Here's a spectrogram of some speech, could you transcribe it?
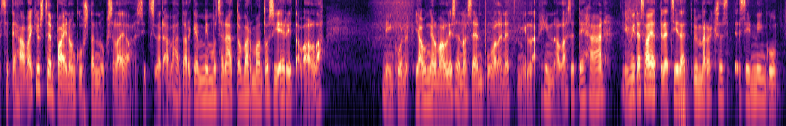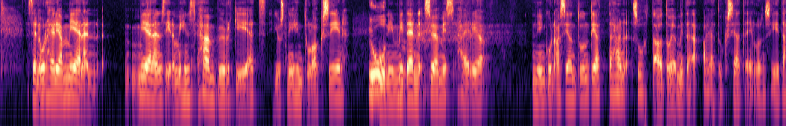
se tehdään vaikka just sen painon kustannuksella ja sitten syödään vähän tarkemmin, mutta sä näet on varmaan tosi eri tavalla niin kun, ja ongelmallisena sen puolen, että millä hinnalla se tehdään. Niin mitä sä ajattelet siitä, että ymmärrätkö siinä, niin kun, sen urheilijan mielen, mielen siinä, mihin hän pyrkii, että just niihin tuloksiin? Juu. Niin miten syömishäiriö niin kuin asiantuntijat tähän suhtautuu ja mitä ajatuksia teillä on siitä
